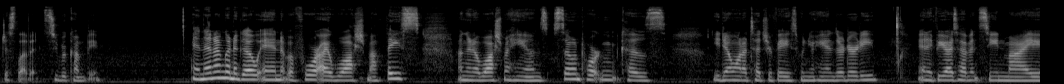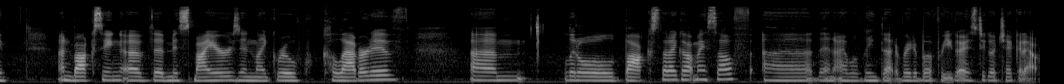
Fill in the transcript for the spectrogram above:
just love it. Super comfy. And then I'm going to go in before I wash my face. I'm going to wash my hands. So important because you don't want to touch your face when your hands are dirty. And if you guys haven't seen my unboxing of the Miss Meyers and like Grove Collaborative um, little box that I got myself, uh, then I will link that right above for you guys to go check it out.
